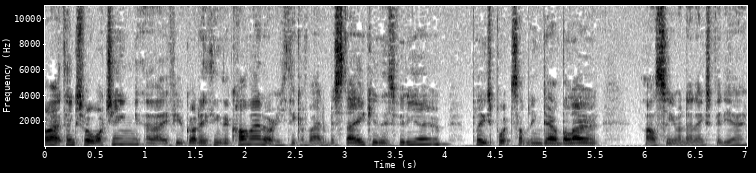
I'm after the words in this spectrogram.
Alright, thanks for watching. Uh, if you've got anything to comment or you think I've made a mistake in this video, please put something down below. I'll see you in the next video.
